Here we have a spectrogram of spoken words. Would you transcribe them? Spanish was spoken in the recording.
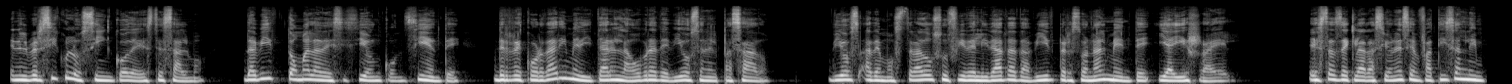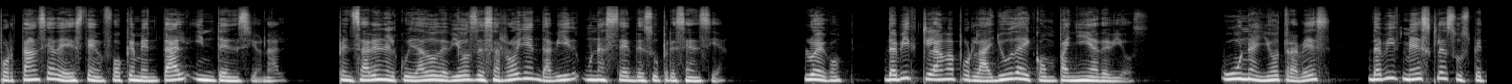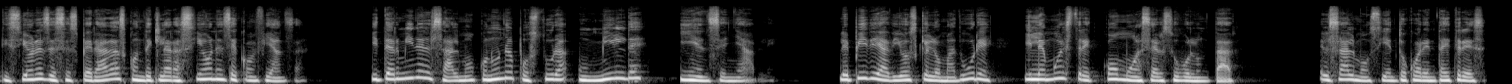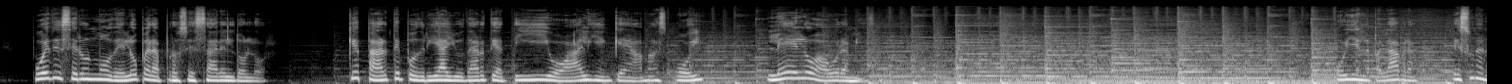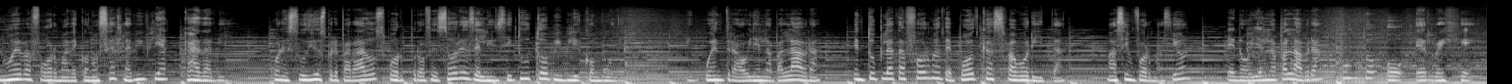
En el versículo 5 de este salmo, David toma la decisión consciente de recordar y meditar en la obra de Dios en el pasado. Dios ha demostrado su fidelidad a David personalmente y a Israel. Estas declaraciones enfatizan la importancia de este enfoque mental intencional. Pensar en el cuidado de Dios desarrolla en David una sed de su presencia. Luego, David clama por la ayuda y compañía de Dios. Una y otra vez, David mezcla sus peticiones desesperadas con declaraciones de confianza y termina el salmo con una postura humilde y enseñable. Le pide a Dios que lo madure y le muestre cómo hacer su voluntad. El Salmo 143 puede ser un modelo para procesar el dolor. ¿Qué parte podría ayudarte a ti o a alguien que amas hoy? Léelo ahora mismo. Hoy en la palabra es una nueva forma de conocer la Biblia cada día, con estudios preparados por profesores del Instituto Bíblico Moody. Encuentra Hoy en la palabra en tu plataforma de podcast favorita. Más información en hoyenlapalabra.org.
